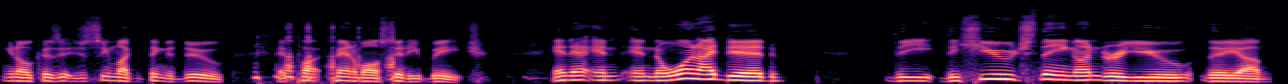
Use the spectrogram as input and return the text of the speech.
You know, because it just seemed like the thing to do at Pa- Panama City Beach. And and and the one I did, the the huge thing under you, the um,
